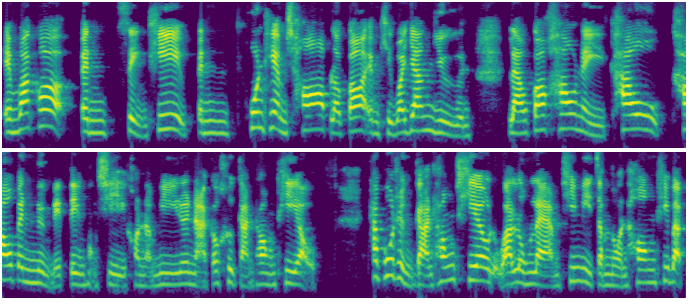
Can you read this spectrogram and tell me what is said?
เอ็มว่าก็เป็นสิ่งที่เป็นหุ้นที่เอ็มชอบ แล้วก็เอ็มคิดว่ายั่งยืน แล้วก็เข้าในเข้าเข้าเป็นหนึ่งในธีมของชีคอนมีด้วยนะก็คือการท่องเที่ยว ถ้าพูดถึงการท่องเที่ยวหรือว่าโรงแรมที่มีจำนวนห้องที่แบบ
